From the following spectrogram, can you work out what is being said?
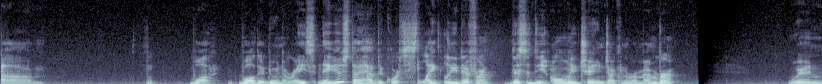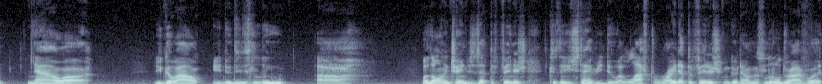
um, while while they're doing the race. And they used to have the course slightly different. This is the only change I can remember. When now uh, you go out, you do these loop. Uh, well, the only change is at the finish because they used to have you do a left right at the finish and go down this little driveway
